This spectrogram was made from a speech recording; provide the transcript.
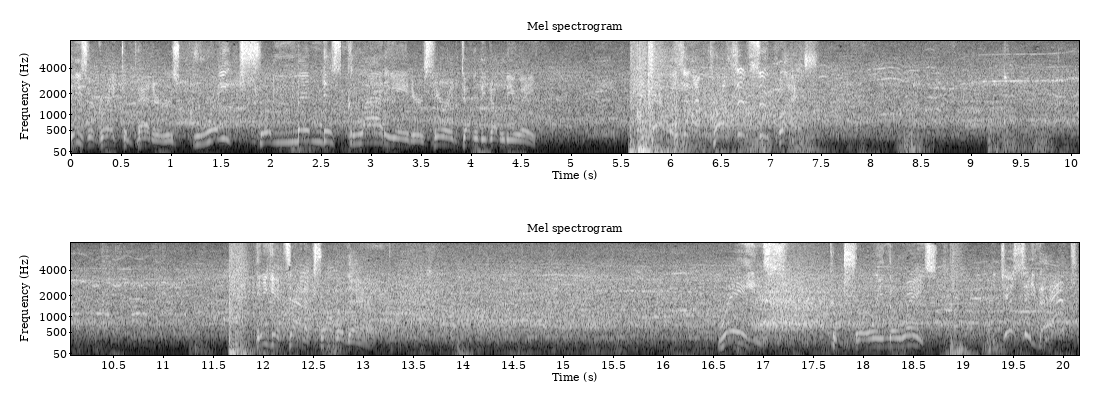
These are great competitors, great, tremendous gladiators here in WWE. That was an impressive suplex. He gets out of trouble there. Reigns controlling the waist. Did you see that?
